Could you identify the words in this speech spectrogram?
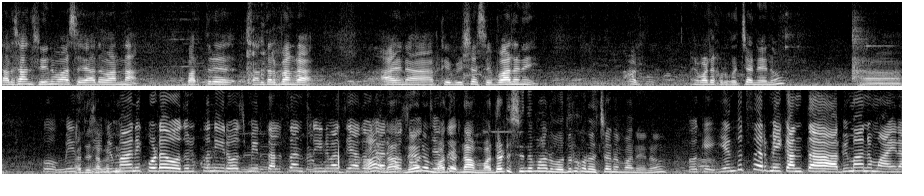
తలసాని శ్రీనివాస్ యాదవ్ అన్న బర్త్డే సందర్భంగా ఆయనకి విషెస్ ఇవ్వాలని ఇవాళ ఇక్కడికి వచ్చాను నేను. ఆ, ఓ, మీ అది సంగతి. సినిమాని కూడా వదులుకుని ఈ రోజు మీరు తలసాని శ్రీనివాస్ యాదవ్ గారి కోసం నేను వచ్చేసారు. నా మొదటి సినిమాని వదులుకొని వచ్చానమ్మా నేను. ఓకే ఎందుకు సార్ మీకు అంత అభిమానం ఆయన?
